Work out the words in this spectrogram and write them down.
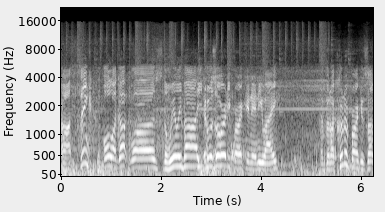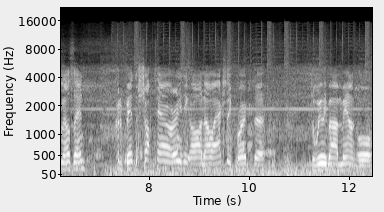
Uh, I think all I got was the wheelie bar. It was already broken anyway, but I could have broken something else then. Could have bent the shock tower or anything. Oh no, I actually broke the the wheelie bar mount or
